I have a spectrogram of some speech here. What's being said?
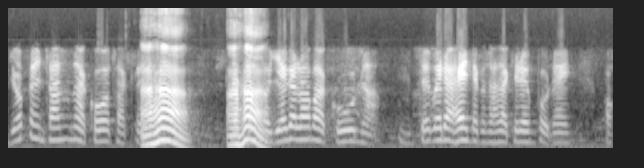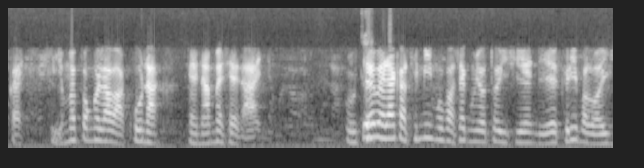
yo pensando una cosa. ajá, ajá. Cuando llegue la vacuna, usted ve a gente que no se la quieren poner, porque si yo me pongo la vacuna, que nada me hace daño. Usted verá que así mismo va a ser como yo estoy diciendo, y escríbalo ahí.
